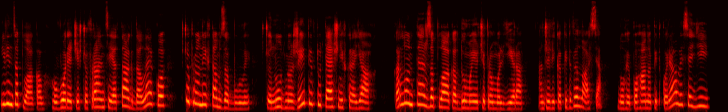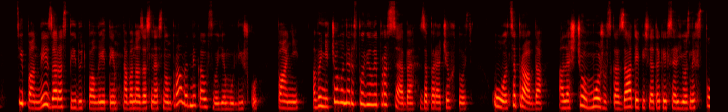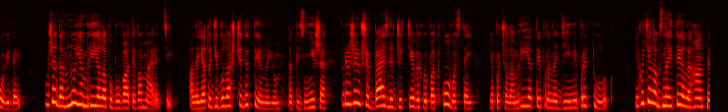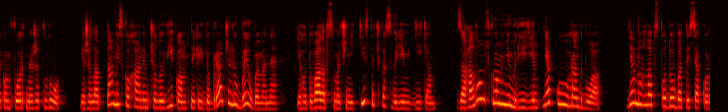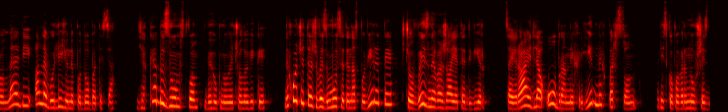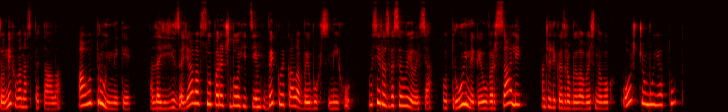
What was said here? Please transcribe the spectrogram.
І він заплакав, говорячи, що Франція так далеко, що про них там забули, що нудно жити в тутешніх краях. Карлон теж заплакав, думаючи про Мольєра. Анжеліка підвелася, ноги погано підкорялися їй. Ці пани зараз підуть палити, а вона засне сном праведника у своєму ліжку. Пані, а ви нічого не розповіли про себе, заперечив хтось. О, це правда. Але що можу сказати після таких серйозних сповідей? Уже давно я мріяла побувати в Америці, але я тоді була ще дитиною, а пізніше, переживши безліч життєвих випадковостей, я почала мріяти про надійний притулок. Я хотіла б знайти елегантне, комфортне житло. Я жила б там із коханим чоловіком, який добряче любив би мене. Я готувала б смачні тістечка своїм дітям. Загалом скромні мрії, як у Грандбуа. Я могла б сподобатися королеві, але волію не подобатися. Яке безумство. вигукнули чоловіки. Не хочете ж ви змусити нас повірити, що ви зневажаєте двір. Цей рай для обраних, гідних персон. Різко повернувшись до них, вона спитала А отруйники? Але її заява всупереч логіці викликала вибух сміху. Усі розвеселилися. Отруйники у Версалі. Анжеліка зробила висновок. Ось чому я тут.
